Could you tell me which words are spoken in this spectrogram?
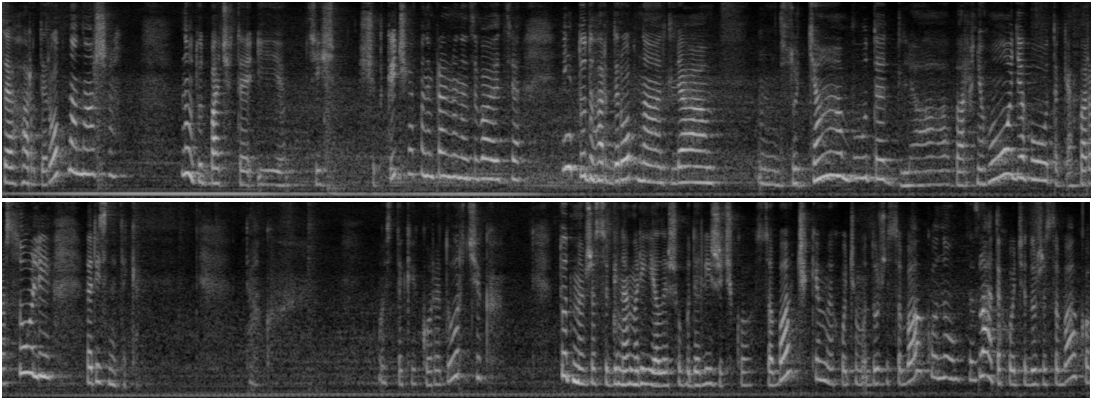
це гардеробна наша. Ну, тут бачите і ці щ- щітки, чи як вони правильно називаються. І тут гардеробна для взуття буде, для верхнього одягу, таке парасолі, різне таке. Так, ось такий коридорчик. Тут ми вже собі намріяли, що буде ліжечко собачки. Ми хочемо дуже собаку. Ну, це Злата хоче дуже собаку,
